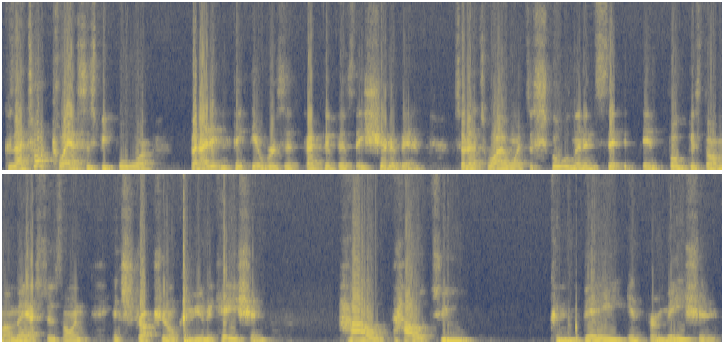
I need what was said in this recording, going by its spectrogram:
because I taught classes before, but I didn't think they were as effective as they should have been. So that's why I went to school and and, and focused on my master's on instructional communication, how how to convey information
